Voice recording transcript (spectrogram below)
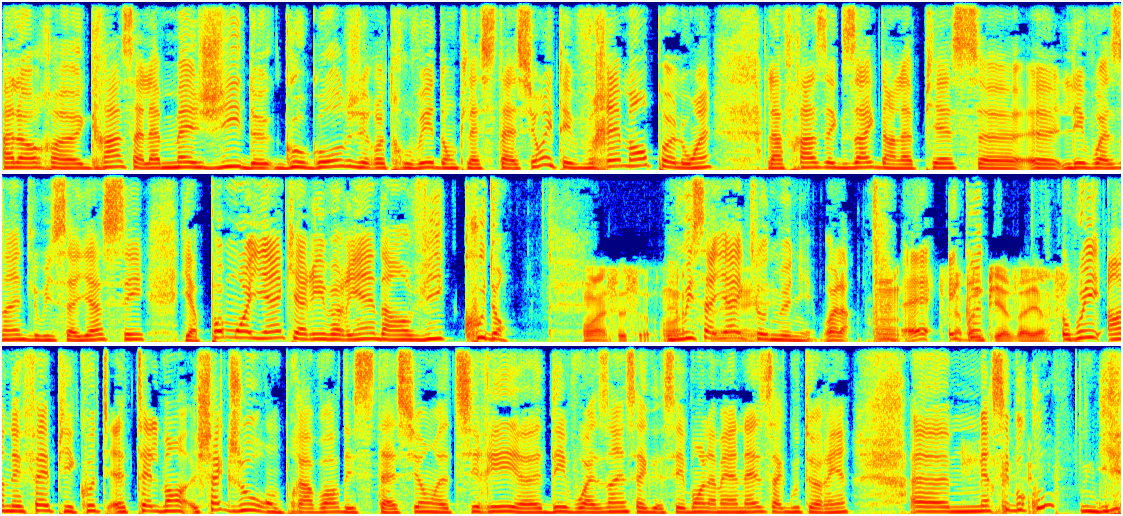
Alors, euh, grâce à la magie de Google, j'ai retrouvé donc la citation. était vraiment pas loin. La phrase exacte dans la pièce euh, euh, Les voisins de Louis Saya, c'est il y a pas moyen qu'il arrive rien dans vie, coudon. Ouais, c'est ça. Ouais. Louis Saya et Claude Meunier. Voilà. très bonne écoute, pièce d'ailleurs. oui, en effet. Puis écoute, euh, tellement chaque jour on pourrait avoir des citations euh, tirées euh, des voisins. Ça- C'est bon la mayonnaise, ça goûte rien. Euh, merci beaucoup, Guy,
